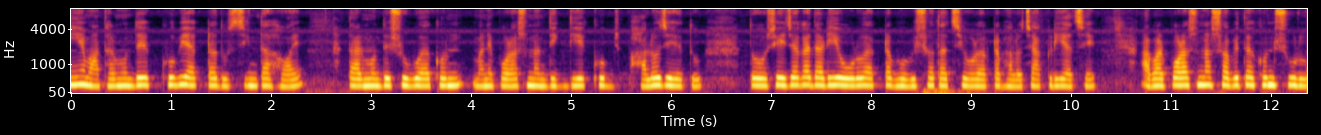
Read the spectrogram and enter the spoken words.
নিয়ে মাথার মধ্যে খুবই একটা দুশ্চিন্তা হয়। তার মধ্যে শুভ এখন মানে পড়াশোনার দিক দিয়ে খুব ভালো যেহেতু। তো সেই জায়গায় দাঁড়িয়ে ওরও একটা ভবিষ্যৎ আছে, ওরও একটা ভালো চাকরি আছে। আবার পড়াশোনার সবে তো এখন শুরু,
